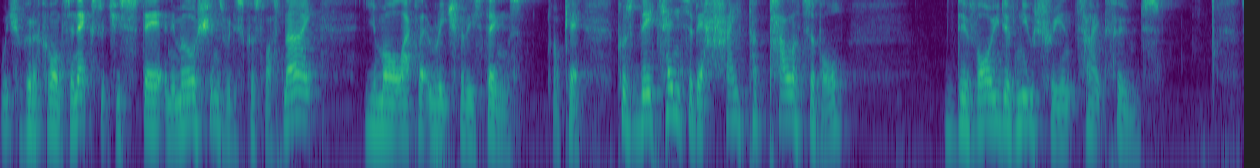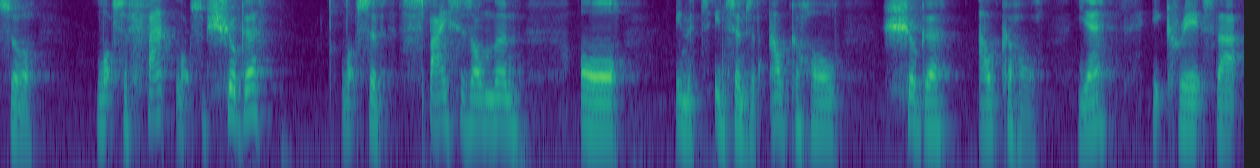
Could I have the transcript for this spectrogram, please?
which we're going to come on to next, which is state and emotions we discussed last night, you're more likely to reach for these things. Okay, because they tend to be hyper palatable, devoid of nutrient type foods. So, lots of fat, lots of sugar, lots of spices on them, or in the, in terms of alcohol, sugar, alcohol. Yeah, it creates that.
